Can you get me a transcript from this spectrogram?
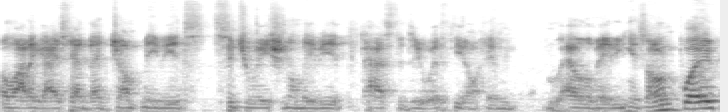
a lot of guys had that jump. Maybe it's situational. Maybe it has to do with you know him elevating his own play.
